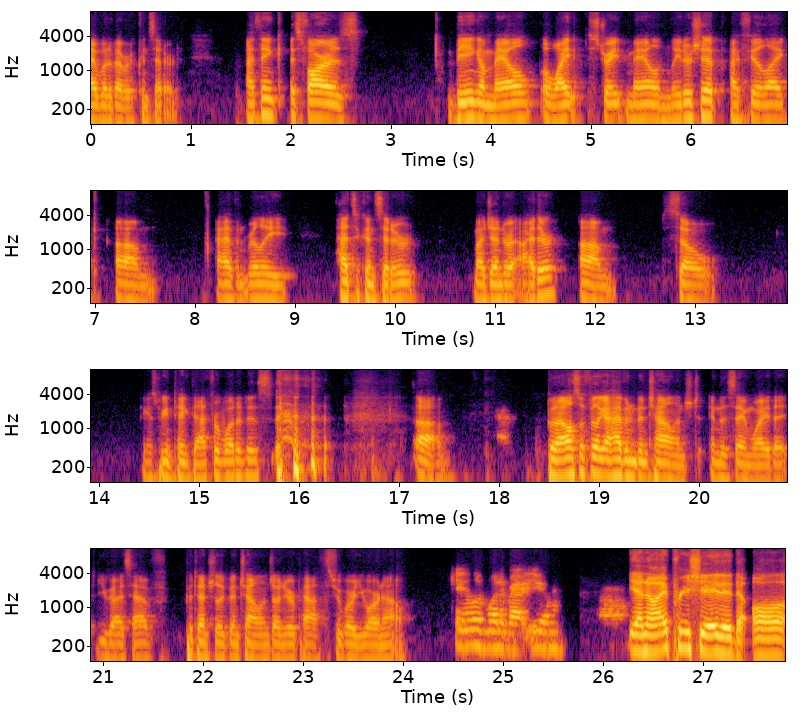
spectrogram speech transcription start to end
I would have ever considered. I think as far as being a male, a white straight male in leadership, I feel like um, I haven't really had to consider my gender either. Um, so I guess we can take that for what it is. um, but I also feel like I haven't been challenged in the same way that you guys have potentially been challenged on your path to where you are now. Caleb, what about you? Yeah, no, I appreciated all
